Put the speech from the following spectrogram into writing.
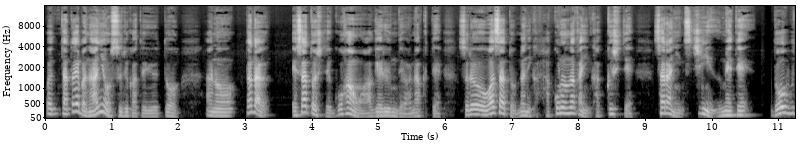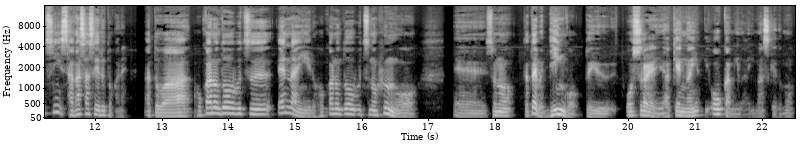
これ、例えば何をするかというと、あの、ただ餌としてご飯をあげるんではなくて、それをわざと何か箱の中に隠して、さらに土に埋めて、動物に探させるとかね。あとは、他の動物、園内にいる他の動物の糞を、えーその、例えばディンゴというオーストラリアに野犬が、狼がいますけども、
